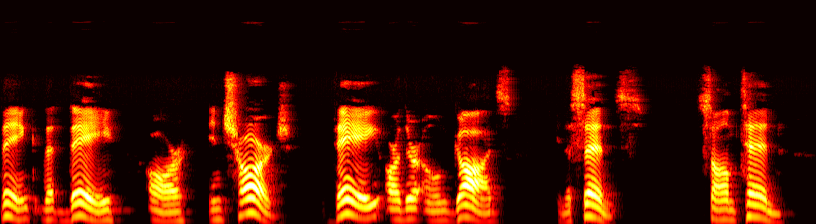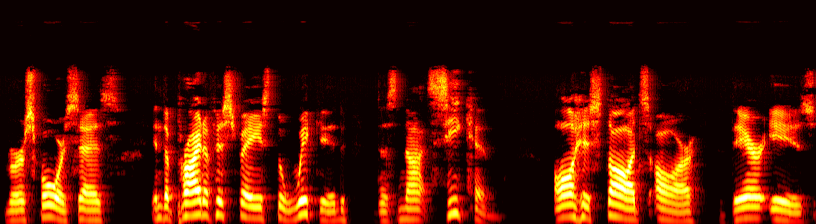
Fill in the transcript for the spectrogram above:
think that they are in charge. They are their own gods, in a sense. Psalm 10, verse 4 says, In the pride of his face, the wicked does not seek him. All his thoughts are, There is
